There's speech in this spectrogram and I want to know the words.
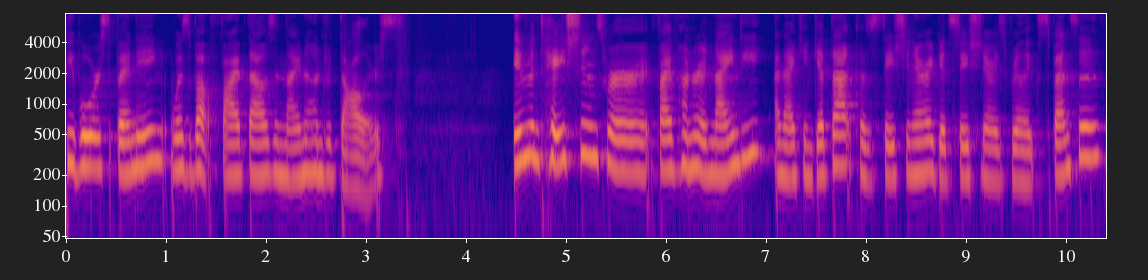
people were spending was about $5,900. Invitations were 590 and I can get that because stationery, good stationery is really expensive.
